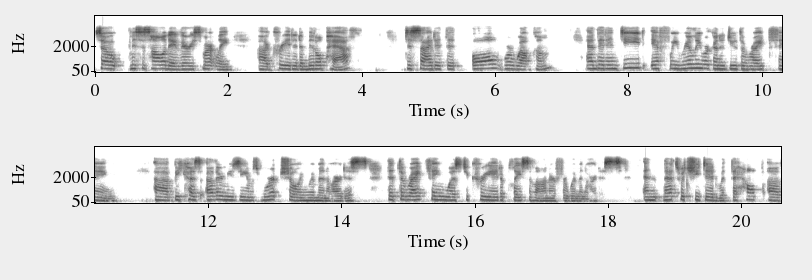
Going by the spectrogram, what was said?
So Mrs. Holliday very smartly uh, created a middle path, decided that all were welcome, and that indeed, if we really were going to do the right thing, uh, because other museums weren't showing women artists, that the right thing was to create a place of honor for women artists. And that's what she did with the help of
